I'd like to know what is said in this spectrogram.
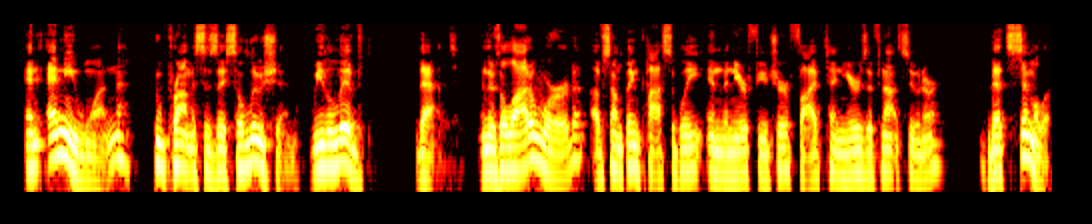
and anyone who promises a solution. We lived that. And there's a lot of word of something possibly in the near future, five, ten years, if not sooner, that's similar.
